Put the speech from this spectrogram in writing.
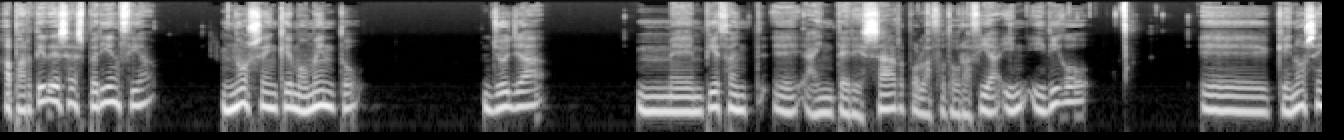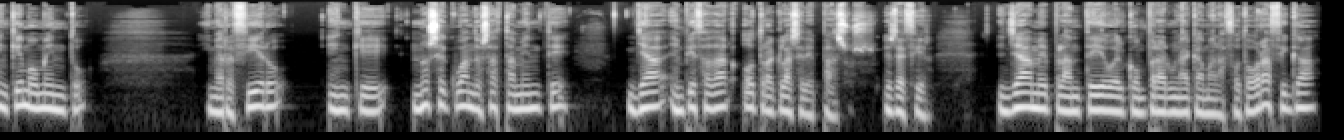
A partir de esa experiencia no sé en qué momento yo ya me empiezo a, eh, interesar por la fotografía y, digo eh, que no sé en qué momento y me refiero en que no sé cuándo exactamente ya empiezo a dar otra clase de pasos. Es decir, ya me planteo el comprar una cámara fotográfica,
